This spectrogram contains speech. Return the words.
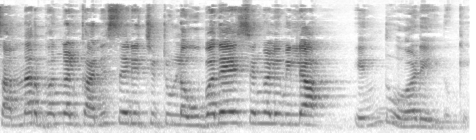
സന്ദർഭങ്ങൾക്കനുസരിച്ചിട്ടുള്ള ഉപദേശങ്ങളുമില്ല. എന്തുവാണ് ഇതൊക്കെ?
